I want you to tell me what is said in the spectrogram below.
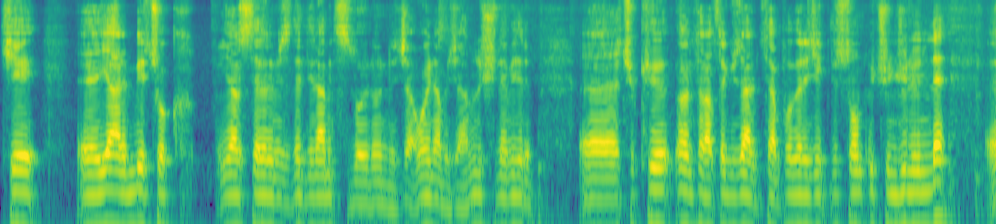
ki e, yarın birçok yarış severimiz de dinamitsiz oyun oynayacağı, oynamayacağını düşünebilirim. E, çünkü ön tarafta güzel bir tempo verecektir. Son üçüncülüğünde e,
